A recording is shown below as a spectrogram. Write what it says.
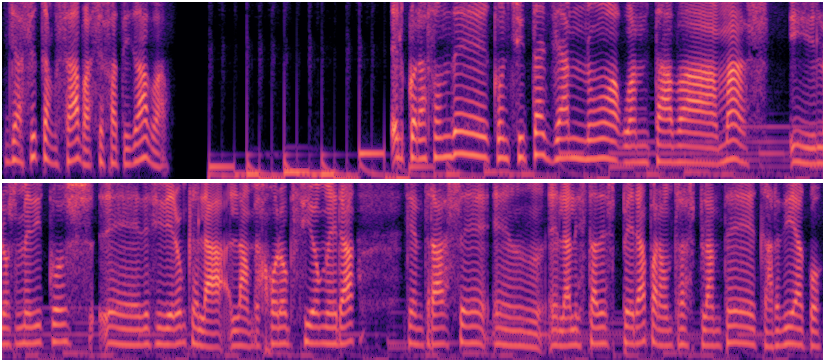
ya se cansaba, se fatigaba. El corazón de Conchita ya no aguantaba más y los médicos eh, decidieron que la mejor opción era que entrase en, la lista de espera para un trasplante cardíaco.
